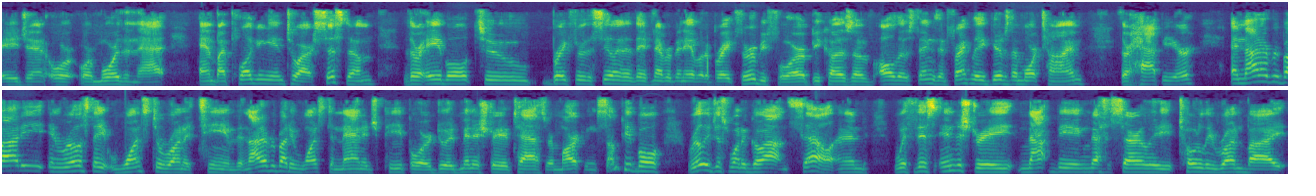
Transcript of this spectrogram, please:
agent or, or more than that. And by plugging into our system, they're able to break through the ceiling that they've never been able to break through before because of all those things. And frankly, it gives them more time. They're happier and not everybody in real estate wants to run a team that not everybody wants to manage people or do administrative tasks or marketing. Some people really just want to go out and sell. And with this industry not being necessarily totally run by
